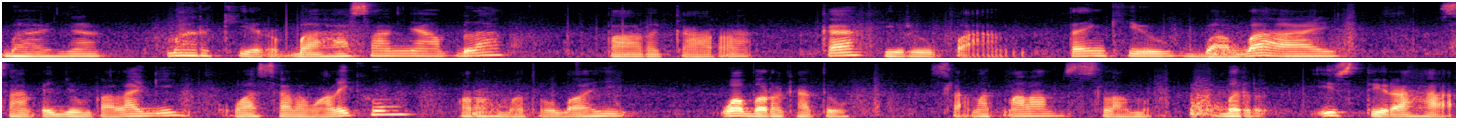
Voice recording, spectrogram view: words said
Banyak markir bahasannya blak. Perkara kehidupan thank you bye bye sampai jumpa lagi wassalamualaikum warahmatullahi wabarakatuh selamat malam selamat beristirahat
